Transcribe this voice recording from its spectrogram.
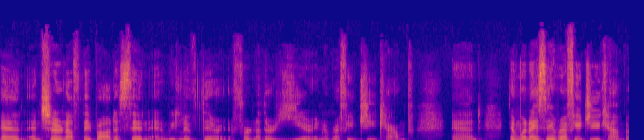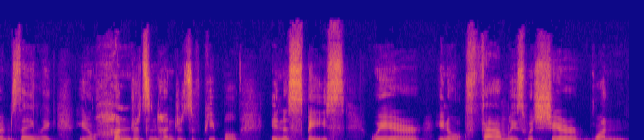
And and sure enough, they brought us in and we lived there for another year in a refugee camp. And and when I say refugee camp, I'm saying like, you know, hundreds and hundreds of people in a space where, you know, families would share one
